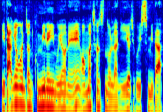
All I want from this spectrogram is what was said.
이 나경원 전 국민의힘 의원의 엄마 찬스 논란이 이어지고 있습니다.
